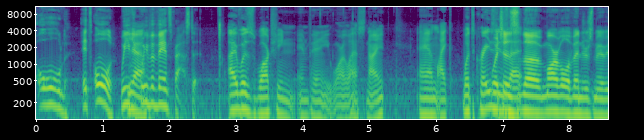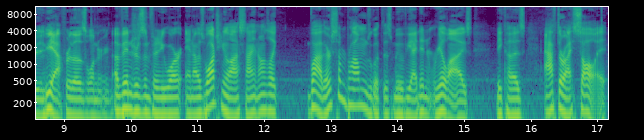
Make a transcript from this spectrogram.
old. It's old. We've Yeah. we've advanced past it. I was watching Infinity War last night, and like, what's crazy which is, is the marvel avengers movie Yeah. for those wondering. Avengers: Infinity War, and I was watching it last night, and I was like, wow, there's some problems with this movie I didn't realize because after I saw it,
